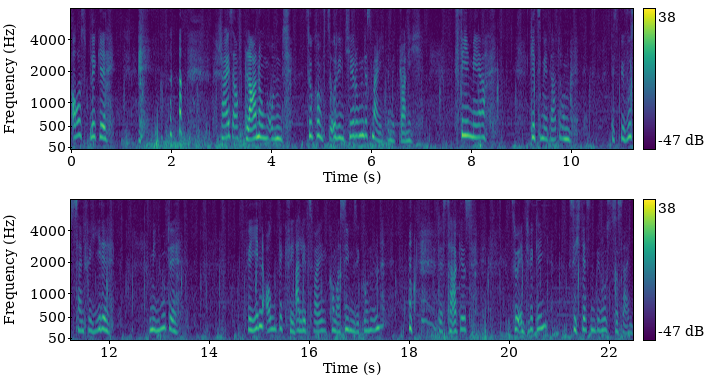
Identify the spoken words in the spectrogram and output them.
Ausblicke, scheiß auf Planung und Zukunftsorientierung, das meine ich damit gar nicht. Vielmehr geht es mir darum, das Bewusstsein für jede Minute für jeden Augenblick, für alle 2,7 Sekunden des Tages zu entwickeln, sich dessen bewusst zu sein.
